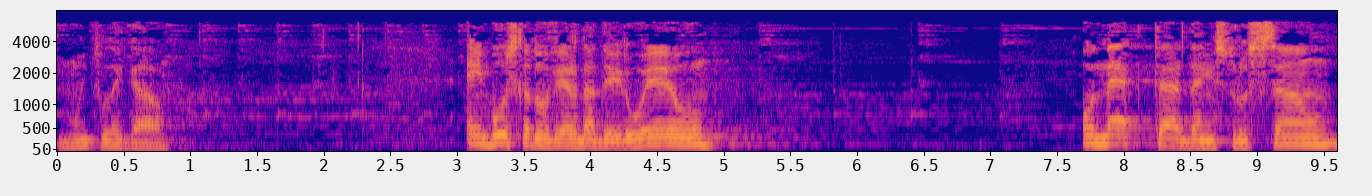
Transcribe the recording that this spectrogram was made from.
Muito legal. Em busca do verdadeiro eu. O néctar da instrução.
